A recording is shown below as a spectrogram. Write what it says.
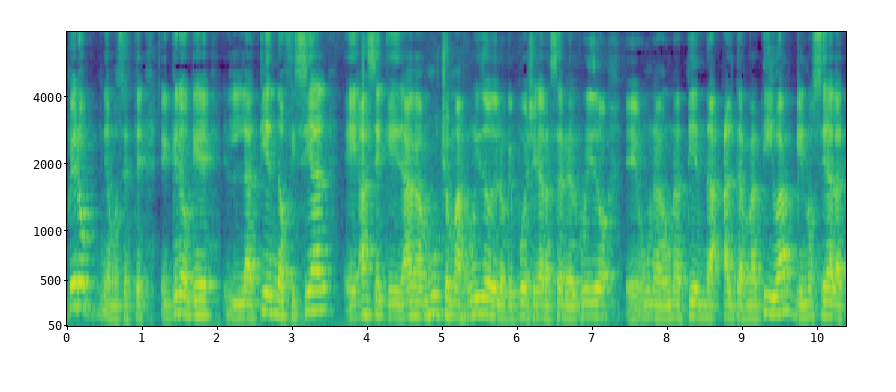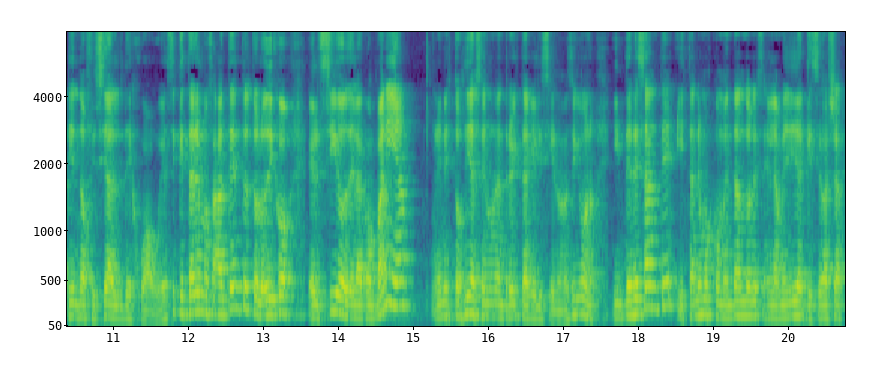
Pero, digamos, este, eh, creo que la tienda oficial eh, hace que haga mucho más ruido de lo que puede llegar a ser el ruido eh, una, una tienda alternativa que no sea la tienda oficial de Huawei. Así que estaremos atentos. Esto lo dijo el CEO de la compañía en estos días en una entrevista que le hicieron. Así que bueno, interesante y estaremos comentándoles en la medida que se vaya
